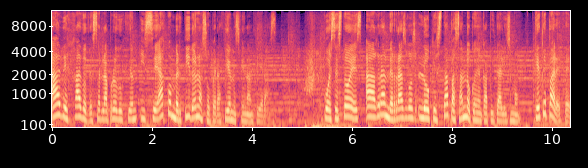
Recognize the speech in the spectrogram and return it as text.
ha dejado de ser la producción y se ha convertido en las operaciones financieras. Pues esto es, a grandes rasgos, lo que está pasando con el capitalismo. ¿Qué te parece?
